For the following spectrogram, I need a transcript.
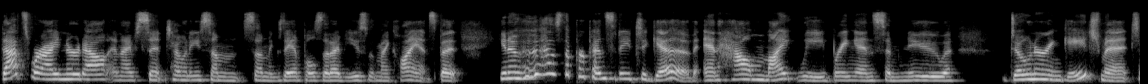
that's where I nerd out. And I've sent Tony some some examples that I've used with my clients. But you know, who has the propensity to give and how might we bring in some new donor engagement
